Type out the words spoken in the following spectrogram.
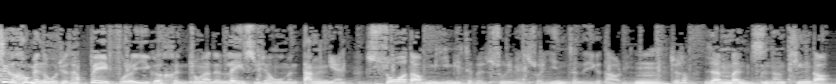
这个后面呢，我觉得他背负了一个很重要的，类似于像我们当年说到《秘密》这本书里面所印证的一个道理。嗯就是说人们只能听到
